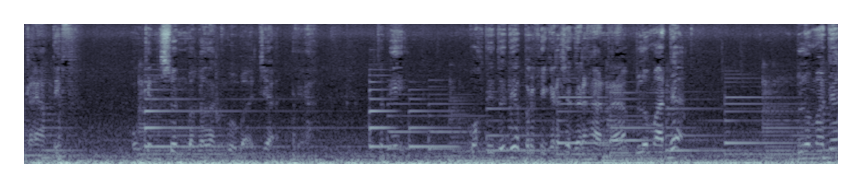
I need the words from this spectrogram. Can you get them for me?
kreatif. Mungkin soon bakalan gue baca ya. Tapi waktu itu dia berpikir sederhana belum ada belum ada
